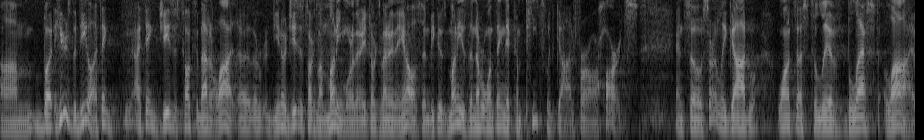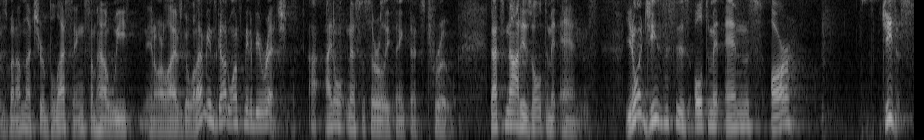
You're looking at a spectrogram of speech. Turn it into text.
um, but here's the deal. I think, I think Jesus talks about it a lot. Uh, the, you know, Jesus talks about money more than he talks about anything else. And because money is the number one thing that competes with God for our hearts. And so certainly God wants us to live blessed lives, but I'm not sure blessing, somehow we in our lives go, well, that means God wants me to be rich. I, I don't necessarily think that's true. That's not his ultimate ends. You know what Jesus' ultimate ends are? Jesus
